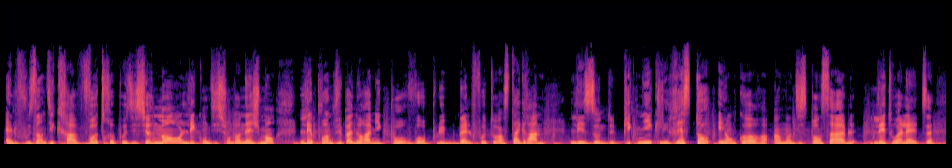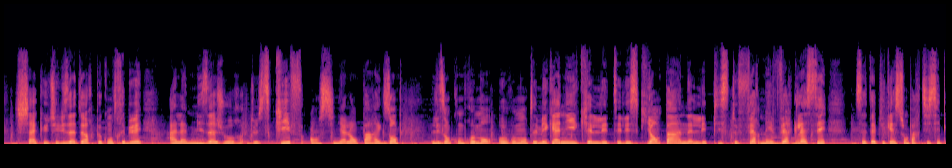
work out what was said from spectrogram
Elle vous indiquera votre positionnement, les conditions d'enneigement, les points de vue panoramiques pour vos plus belles photos Instagram, les zones de pique-nique, les restos et encore un indispensable, les toilettes. Chaque utilisateur peut contribuer à la mise à jour de Skiff en signalant par exemple les encombrements aux remontées mécaniques, les téléskis en panne, les pistes fermées verglacées. Cette application participe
